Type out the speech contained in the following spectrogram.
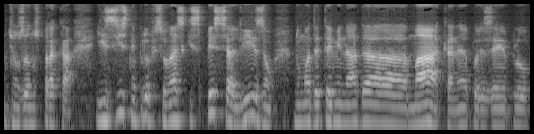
de uns anos para cá. E existem profissionais que especializam numa determinada marca, né? Por exemplo,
